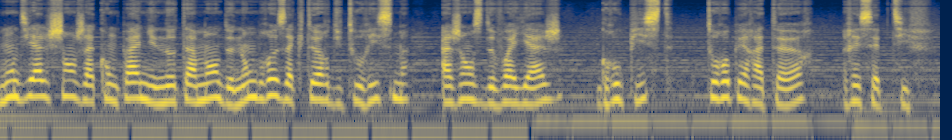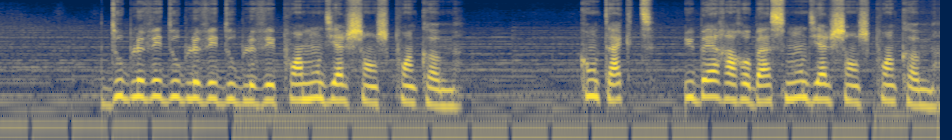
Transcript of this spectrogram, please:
Mondial Change accompagne notamment de nombreux acteurs du tourisme, agences de voyage, groupistes, tour opérateurs, réceptifs www.mondialchange.com. Contact hubert.mondialchange.com.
